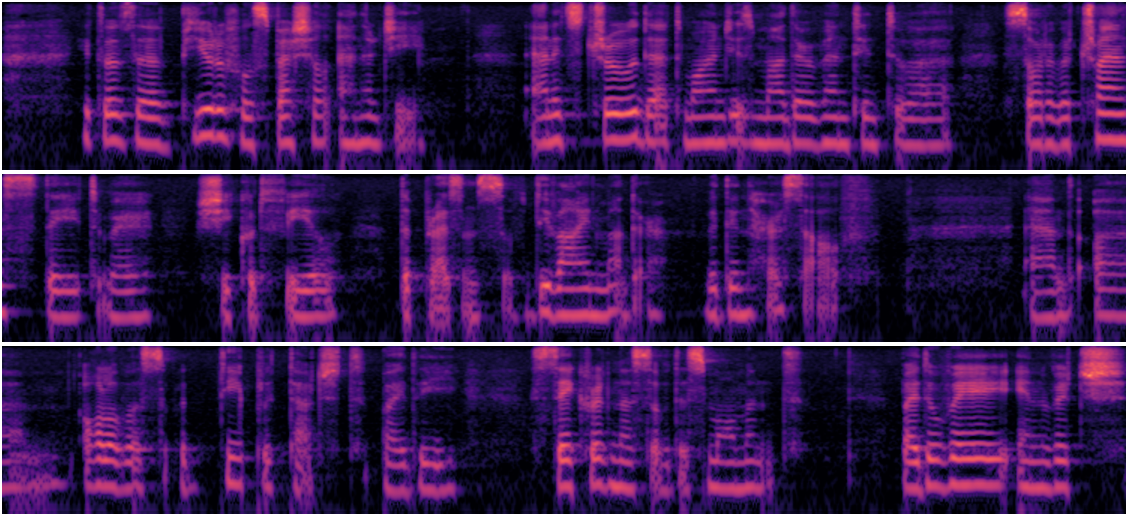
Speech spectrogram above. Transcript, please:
it was a beautiful, special energy. And it's true that Mohanji's mother went into a sort of a trance state where she could feel the presence of Divine Mother within herself. And um, all of us were deeply touched by the sacredness of this moment, by the way in which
